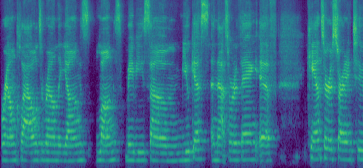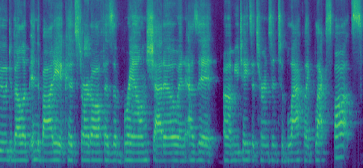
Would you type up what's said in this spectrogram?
brown clouds around the young's lungs, maybe some mucus and that sort of thing. If cancer is starting to develop in the body, it could start off as a brown shadow, and as it uh, mutates, it turns into black, like black spots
